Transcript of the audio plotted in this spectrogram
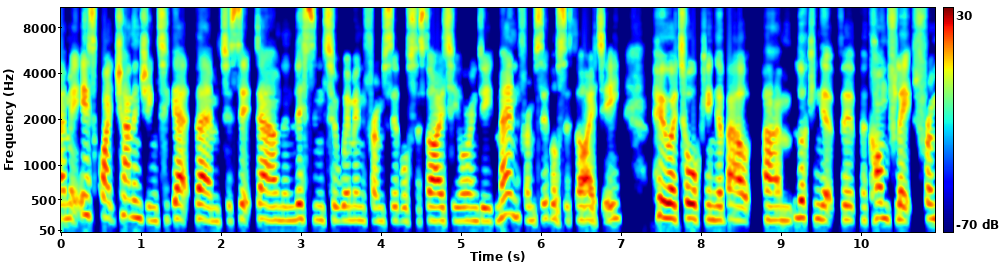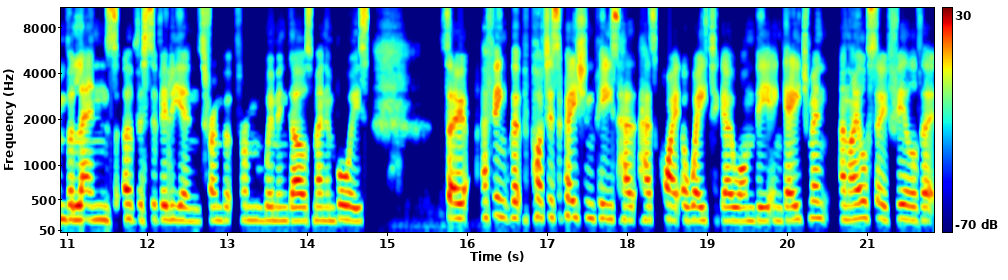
Um, it is quite challenging to get them to sit down and listen to women from civil society, or indeed men from civil society, who are talking about um, looking at the, the conflict from the lens of the civilians, from from women, girls, men, and boys. So I think that the participation piece ha- has quite a way to go on the engagement. And I also feel that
